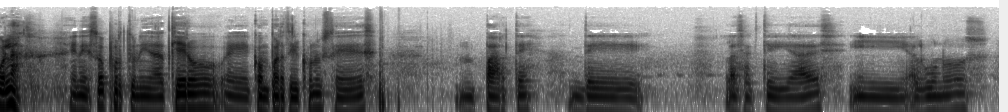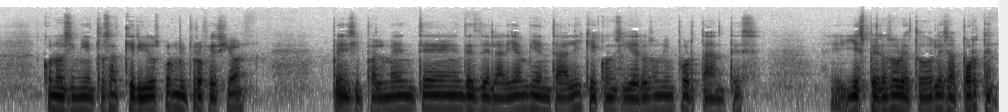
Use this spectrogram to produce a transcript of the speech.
Hola, en esta oportunidad quiero eh, compartir con ustedes parte de las actividades y algunos conocimientos adquiridos por mi profesión, principalmente desde el área ambiental y que considero son importantes eh, y espero sobre todo les aporten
